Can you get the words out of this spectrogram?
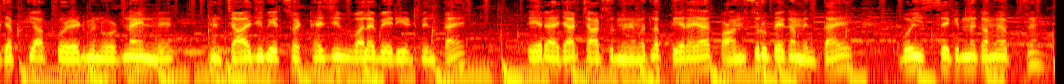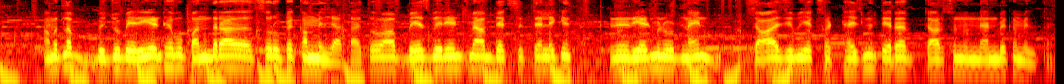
जबकि आपको रेडमी नोट नाइन में चार जी बी एक सौ अट्ठाईस जी बी वाला वेरिएंट मिलता है, तेरह हज़ार चार सौ निन्यानवे मतलब तेरह हज़ार पाँच सौ रुपये का मिलता है। वही इससे कितना कम है आपसे? हाँ मतलब जो वेरिएंट है वो पंद्रह सौ रुपये कम मिल जाता है। तो आप बेस वेरिएंट में आप देख सकते हैं, लेकिन रेडमी नोट नाइन चार जी बी एक सौ अट्ठाईस में तेरह चार सौ निन्यानवे का मिलता है।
